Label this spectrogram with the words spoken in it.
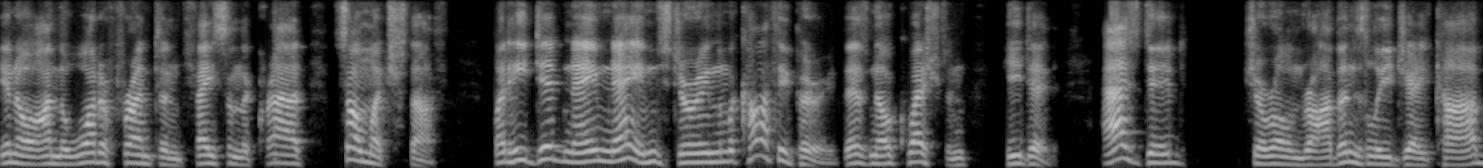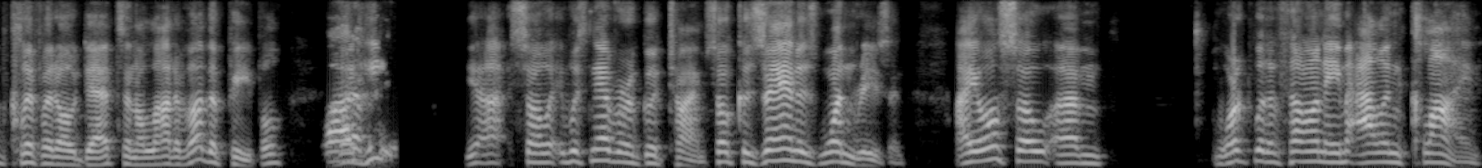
you know, on the waterfront and face in the crowd, so much stuff. But he did name names during the McCarthy period. There's no question he did, as did Jerome Robbins, Lee J. Cobb, Clifford Odets, and a lot of other people. A lot But of he- people. Yeah, so it was never a good time. So Kazan is one reason. I also um, worked with a fellow named Allen Klein.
